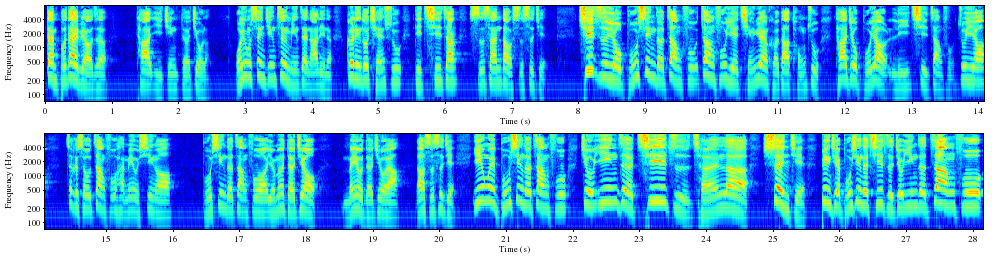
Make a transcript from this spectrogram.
但不代表着他已经得救了。我用圣经证明在哪里呢？哥林多前书第七章十三到十四节。妻子有不幸的丈夫，丈夫也情愿和她同住，她就不要离弃丈夫。注意哦，这个时候丈夫还没有信哦，不幸的丈夫哦，有没有得救？没有得救呀。然后十四节，因为不幸的丈夫就因着妻子成了圣洁，并且不幸的妻子就因着丈夫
